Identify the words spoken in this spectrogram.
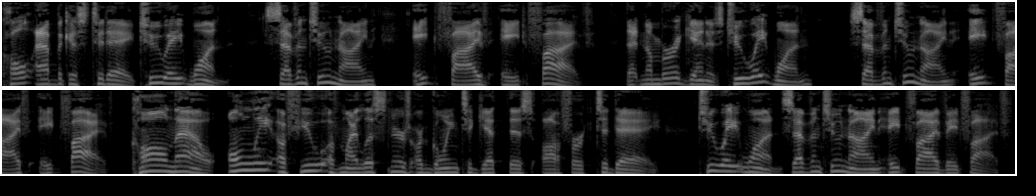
Call Abacus today, 281 729 8585. That number again is 281 729 8585. Call now. Only a few of my listeners are going to get this offer today. 281 729 8585.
